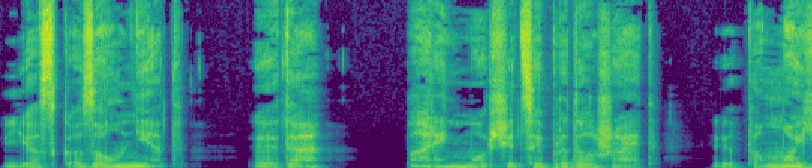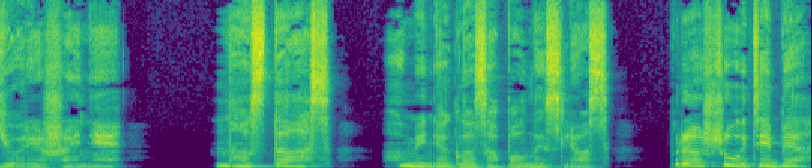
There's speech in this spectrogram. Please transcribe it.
Я сказал нет. Это... Парень морщится и продолжает. Это мое решение. Но, Стас, у меня глаза полны слез. Прошу тебя.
